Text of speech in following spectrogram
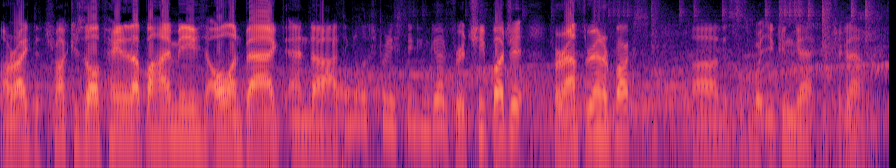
All right, the truck is all painted up behind me, all unbagged, and uh, I think it looks pretty stinking good for a cheap budget for around 300 bucks. Uh, this is what you can get. Check it out.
